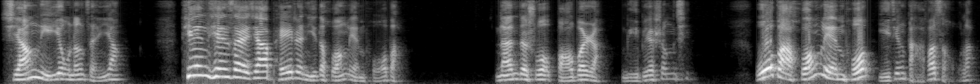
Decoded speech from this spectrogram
想你又能怎样？”天天在家陪着你的黄脸婆吧，男的说：“宝贝儿啊，你别生气，我把黄脸婆已经打发走了。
